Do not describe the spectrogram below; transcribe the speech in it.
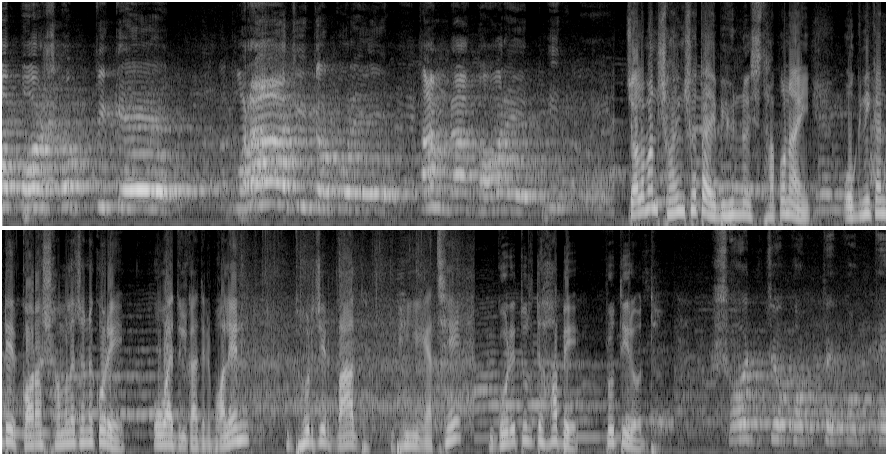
অপশক্তিকে পরাজিত করে আমরা ঘরে ফিরব। চলমান সহিংসতায় বিভিন্ন স্থাপনায় অগ্নিকাণ্ডের কড়া সমালোচনা করে ওবায়দুল কাদের বলেন, ধৈর্যের বাঁধ ভেঙে গেছে, গড়ে তুলতে হবে প্রতিরোধ। সহ্য করতে করতে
